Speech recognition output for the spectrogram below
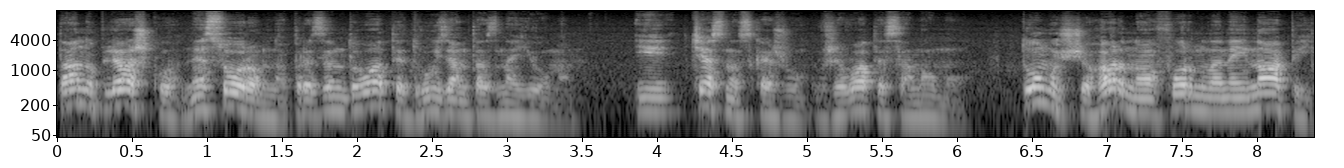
Дану пляшку не соромно презентувати друзям та знайомим. І, чесно скажу, вживати самому. Тому що гарно оформлений напій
